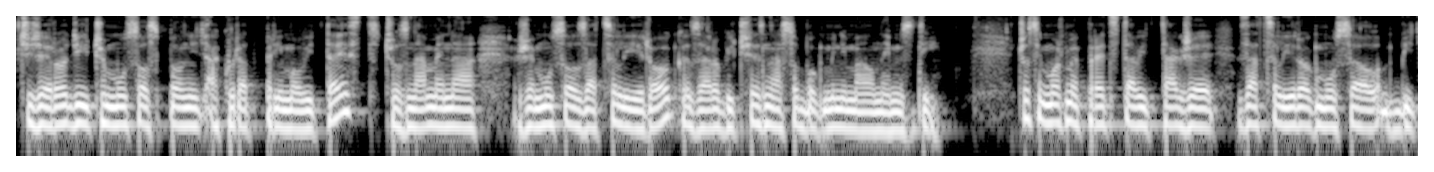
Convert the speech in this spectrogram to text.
Čiže rodič musel splniť akurát príjmový test, čo znamená, že musel za celý rok zarobiť 6 násobok minimálnej mzdy. Čo si môžeme predstaviť tak, že za celý rok musel byť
